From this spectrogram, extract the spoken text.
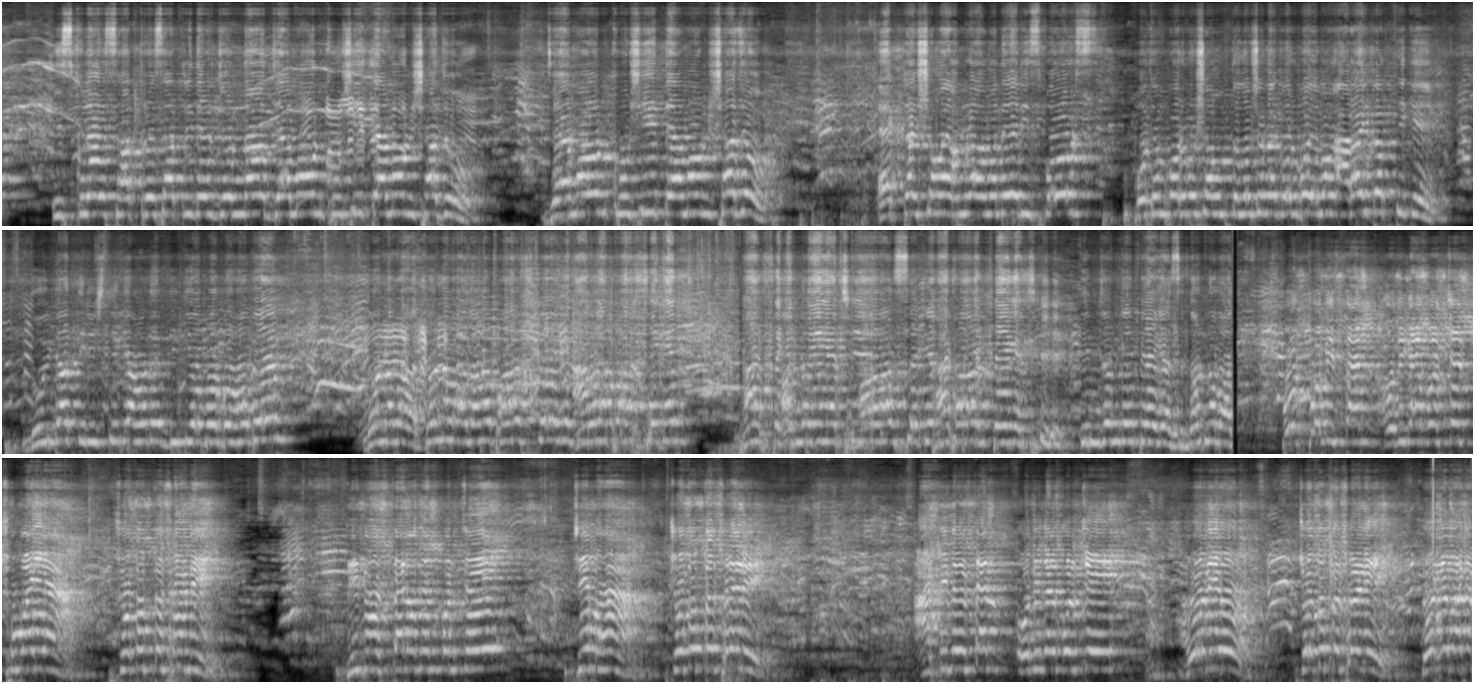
স্কুলের ছাত্রছাত্রীদের জন্য যেমন খুশি তেমন সাজো। যেমন খুশি তেমন সাজো। একটার সময় আমরা আমাদের স্পোর্টস প্রথম পর্ব সমাপ্ত ঘোষণা করব এবং আড়াইটার থেকে দুইটা তিরিশ থেকে আমাদের দ্বিতীয় পর্ব হবে। ধন্যবাদ ধন্যবাদ। আমরা ফার্স্ট পেয়ে গেছি। আমরা ফার্স্ট সেকেন্ড ফার্স্ট সেকেন্ড পেয়ে গেছি। ফার্স্ট সেকেন্ড থার্ড পেয়ে গেছি। তিনজনকেই পেয়ে গেছে। ধন্যবাদ। প্রথম স্থান অধিকার করছে সুমাইয়া। চতুর্থ শ্রেণি। দ্বিতীয় স্থান অর্জন করছে জিমহা চতুর্থ শ্রেণি। আর তৃতীয় স্থান অধিকার করছে চতুর্থ শ্রেণি। ধন্যবাদ।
